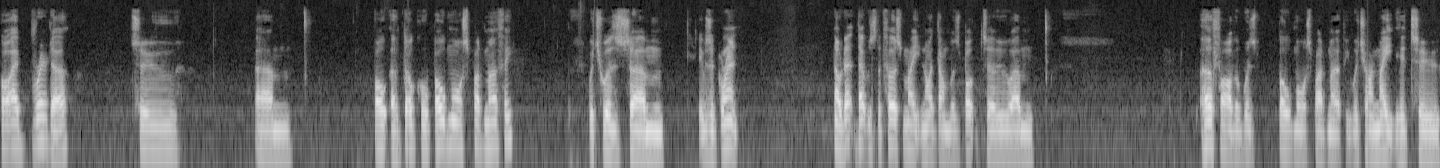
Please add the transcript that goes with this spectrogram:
but I bred her to um, a dog called Boldmore Spud Murphy, which was um, it was a grant. No, that that was the first mating I'd done was bo- to um, her father was Boldmore Spud Murphy, which I mated to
